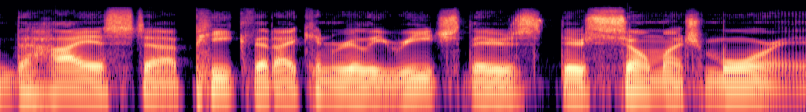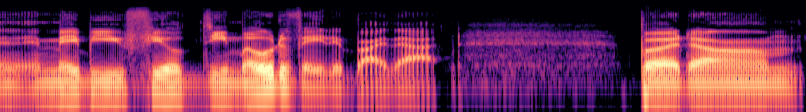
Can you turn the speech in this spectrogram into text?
the highest uh, peak that I can really reach." There's there's so much more, and maybe you feel demotivated by that. But um,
